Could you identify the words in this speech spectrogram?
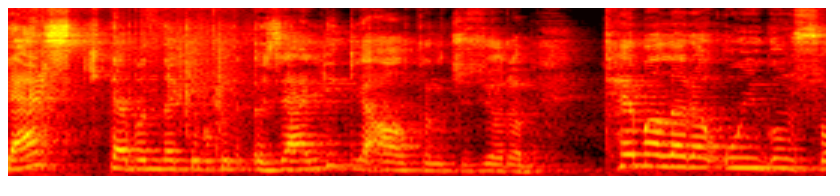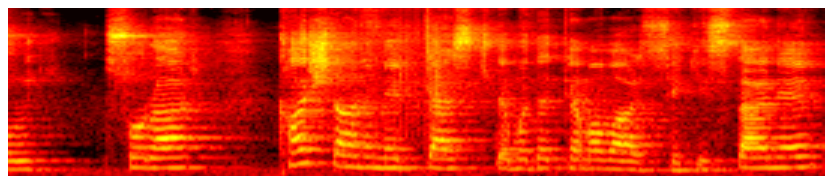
ders kitabındaki bakın özellikle altını çiziyorum. Temalara uygun soru sorar. Kaç tane MEP ders kitabında tema var? 8 tane.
